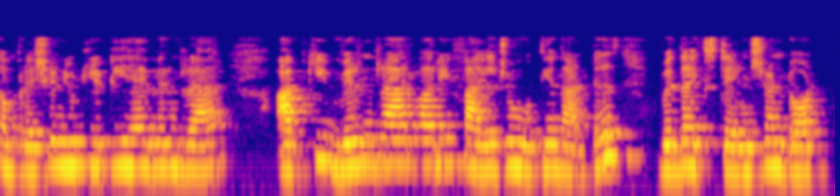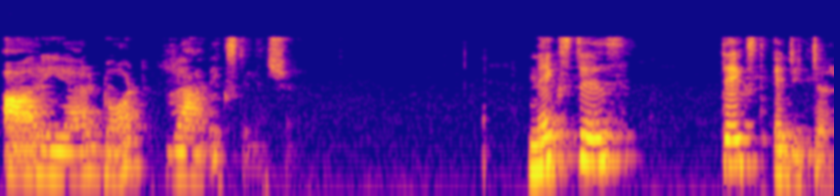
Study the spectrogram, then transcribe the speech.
compression utility है WinRAR आपकी WinRAR वाली फ़ाइल जो होती है that is with the extension dot R A R dot rar extension next is text editor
